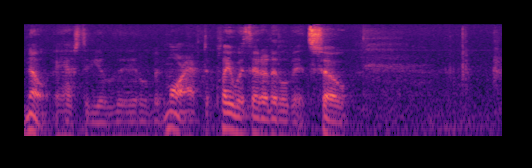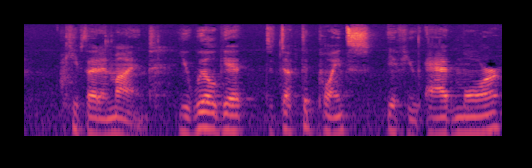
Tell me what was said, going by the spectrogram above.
No, it has to be a little bit more. I have to play with it a little bit. So keep that in mind. You will get deducted points if you add more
